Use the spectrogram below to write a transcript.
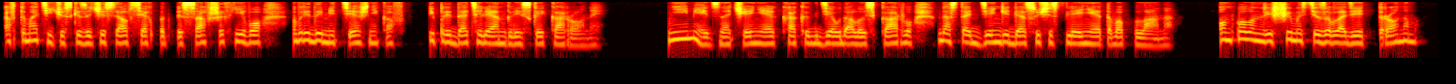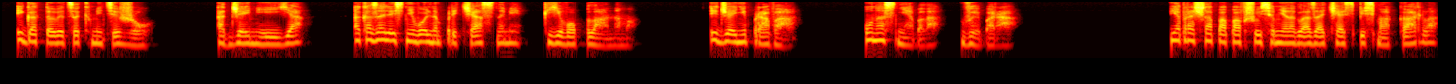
автоматически зачислял всех подписавших его в ряды мятежников и предателей английской короны. Не имеет значения, как и где удалось Карлу достать деньги для осуществления этого плана. Он полон решимости завладеть троном и готовиться к мятежу. А Джейми и я оказались невольно причастными к его планам. И Джейни права. У нас не было выбора. Я прочла попавшуюся мне на глаза часть письма Карла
